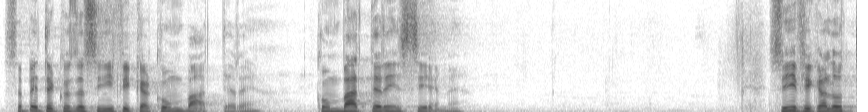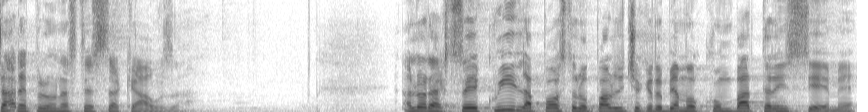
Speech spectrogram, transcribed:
Sapete cosa significa combattere? Combattere insieme significa lottare per una stessa causa. Allora, se qui l'Apostolo Paolo dice che dobbiamo combattere insieme,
